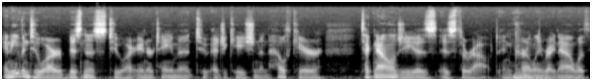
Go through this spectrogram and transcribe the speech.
and even to our business, to our entertainment, to education and healthcare, technology is is throughout. And currently, mm-hmm. right now, with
